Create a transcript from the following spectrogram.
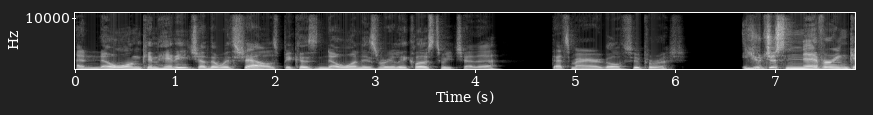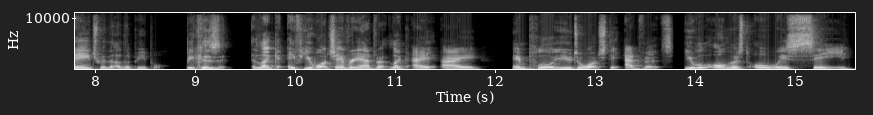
and no one can hit each other with shells because no one is really close to each other. That's Mario Golf Super Rush. You just never engage with other people because like if you watch every advert, like I I implore you to watch the adverts. You will almost always see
